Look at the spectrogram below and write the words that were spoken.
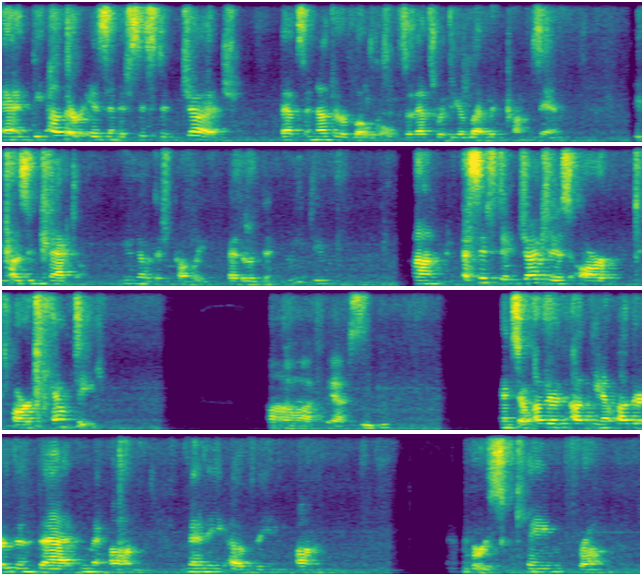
And the other is an assistant judge, that's another local, so that's where the eleven comes in. Because in fact, you know this probably better than we do. Um, assistant judges are, are county uh, Ah, yes. and so other, uh, you know, other than that, um, many of the, um, members came from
